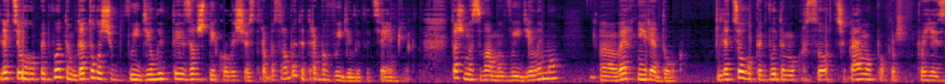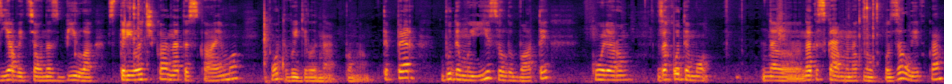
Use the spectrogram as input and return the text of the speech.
Для цього підводимо, для того, щоб виділити, завжди, коли щось треба зробити, треба виділити цей об'єкт. Тож ми з вами виділимо е, верхній рядок. Для цього підводимо курсор, чекаємо, поки з'явиться у нас біла стрілочка, натискаємо. От виділена вона. Тепер будемо її заливати кольором. Заходимо, натискаємо на кнопку Заливка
